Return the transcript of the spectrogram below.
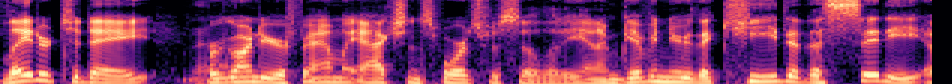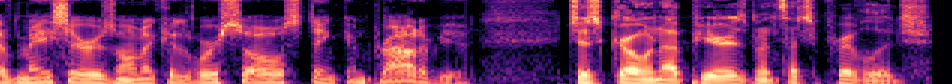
Later today, we're going to your family action sports facility, and I'm giving you the key to the city of Mesa, Arizona, because we're so stinking proud of you. Just growing up here has been such a privilege,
